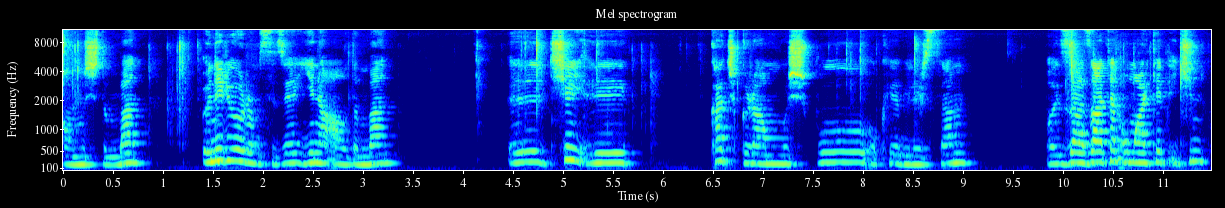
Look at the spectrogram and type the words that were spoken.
almıştım ben. Öneriyorum size. Yine aldım ben. Ee, şey e, kaç grammış bu okuyabilirsem. Zaten o market için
